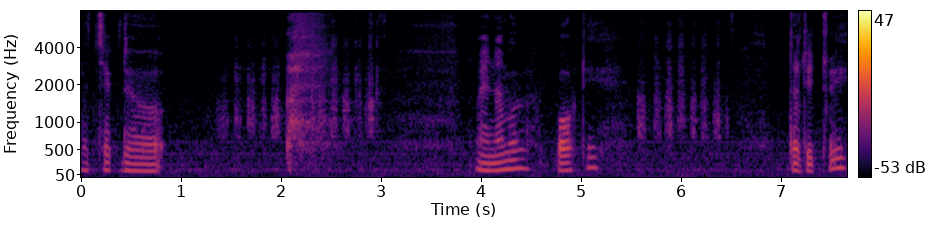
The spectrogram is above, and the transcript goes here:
Let's check the my number 40 33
